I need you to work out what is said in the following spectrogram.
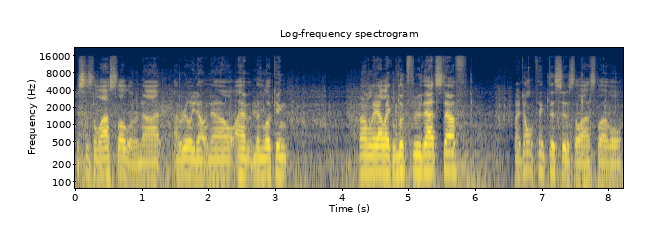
This is the last level or not. I really don't know. I haven't been looking. Normally I like look through that stuff. But I don't think this is the last level.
